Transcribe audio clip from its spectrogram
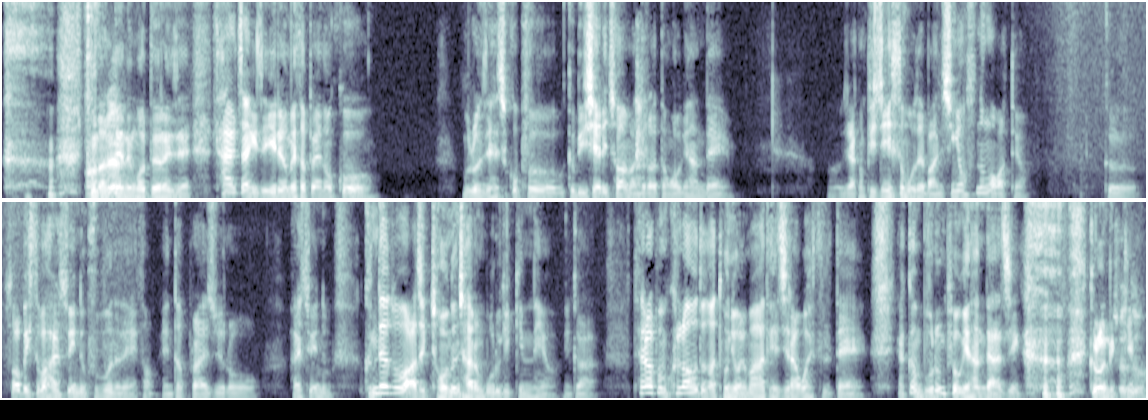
돈안 그래요? 되는 것들은 이제 살짝 이제 이름에서 빼놓고 물론 이제 HashiCorp 그 Mitchell이 처음 만들었던 거긴 한데 어, 약간 비즈니스 모델 많이 신경 쓰는 것 같아요. 그 서비스화 할 수 있는 부분에 대해서 enterprise로 할 수 있는 근데도 아직 저는 잘은 모르겠긴 해요. 그러니까 Terraform Cloud가 돈이 얼마나 되지라고 했을 때 약간 물음표긴 한데 아직 그런 느낌?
